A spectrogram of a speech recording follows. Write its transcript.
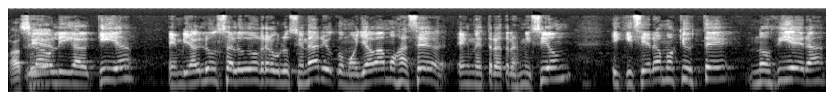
la oligarquía, enviarle un saludo a un revolucionario, como ya vamos a hacer en nuestra transmisión, y quisiéramos que usted nos diera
